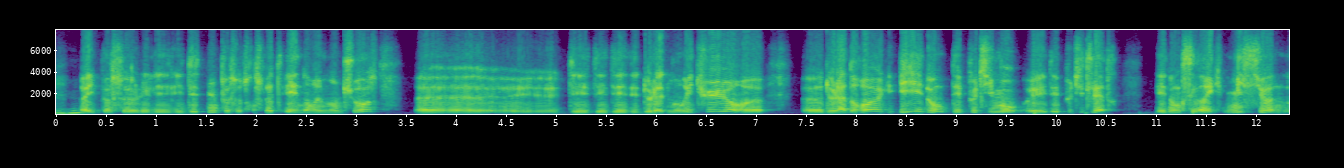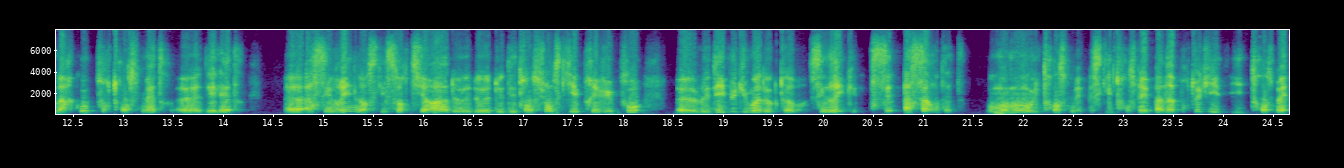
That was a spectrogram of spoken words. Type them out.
Mhm. Euh, ils peuvent se, les, les, détenus peuvent se transmettre énormément de choses, euh, des, des, des, de la nourriture, euh, de la drogue, et donc des petits mots et des petites lettres. Et donc Cédric missionne Marco pour transmettre des lettres à Séverine lorsqu'il sortira de, de, de, détention, ce qui est prévu pour le début du mois d'octobre. Cédric a ça en tête au moment où il transmet, parce qu'il transmet pas n'importe qui, il transmet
